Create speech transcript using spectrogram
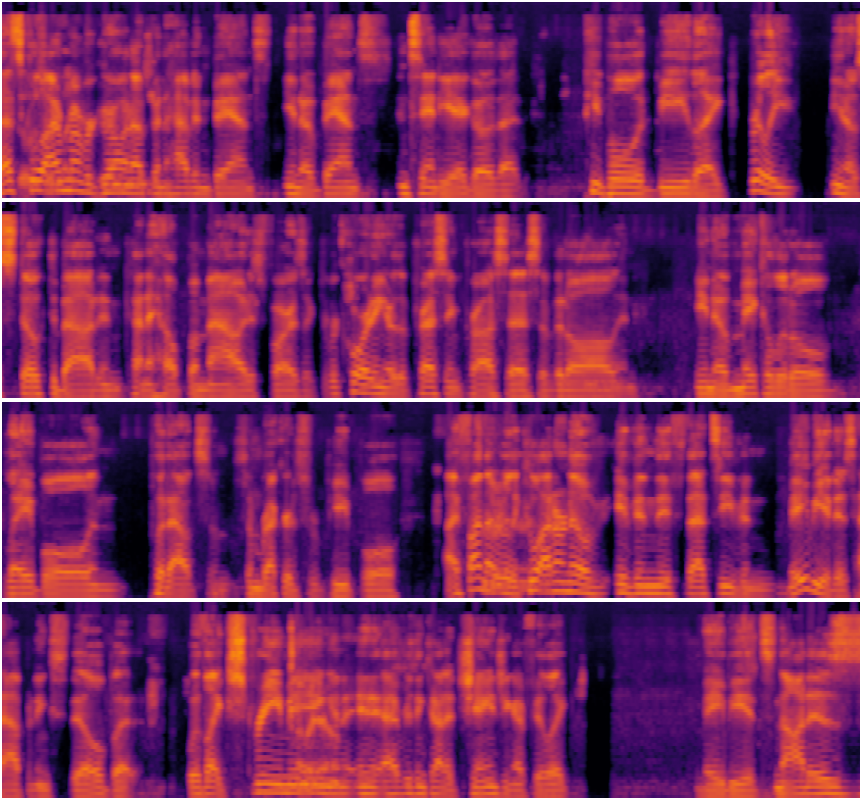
that's cool. I remember the growing up and having bands, you know, bands in San Diego that people would be like really, you know, stoked about and kind of help them out as far as like the recording or the pressing process of it all and you know, make a little label and put out some some records for people. I find that really cool. I don't know if, even if that's even maybe it is happening still, but with like streaming Oh, yeah. and, and everything kind of changing, I feel like maybe it's not as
